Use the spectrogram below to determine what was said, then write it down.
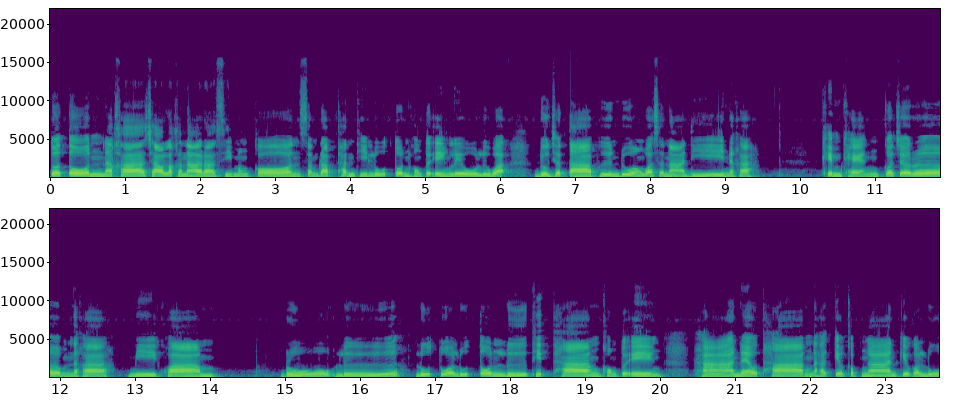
ตัวตนนะคะ ชาวลัคนาราศีมังกรสำหรับท่านที่รู้ตนของตัวเองเร็ว หรือว่าดวงชะตาพื้นดวงวาสนาดีนะคะ เข้มแข็งก็จะเริ่มนะคะ มีความรู้หรือรู้ตัวรู้ตนหรือทิศทางของตัวเอง หาแนวทางนะคะ เกี่ยวกับงานเกี่ยวกับลู่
